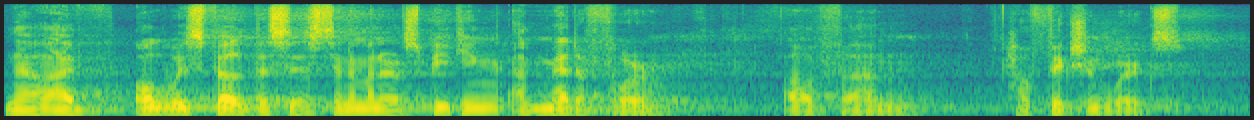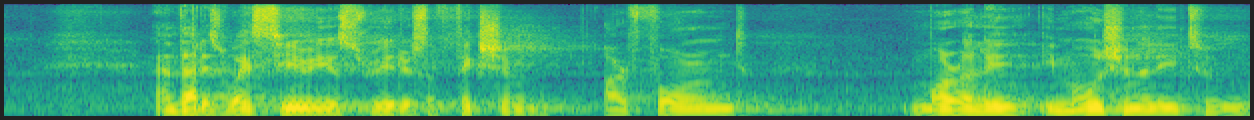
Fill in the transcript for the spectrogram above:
Now, I've always felt this is, in a manner of speaking, a metaphor of um, how fiction works. And that is why serious readers of fiction are formed morally, emotionally too,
